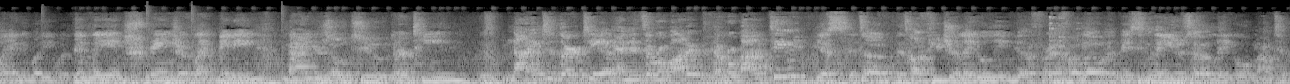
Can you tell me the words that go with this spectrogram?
So anybody within the age range of like maybe nine years old to thirteen. Is, Nine to thirteen, Yeah. and it's a robotic a robotic team. yes, it's a it's called Future Lego League for FLL. And basically, they use uh, Lego mounted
